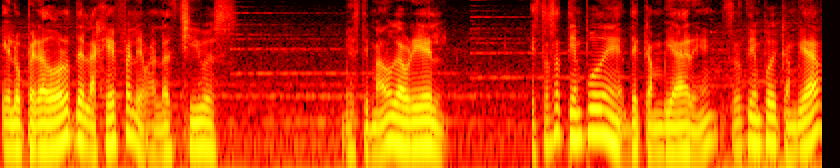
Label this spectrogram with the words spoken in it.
el operador de la jefa, le va a las chivas. Mi estimado Gabriel, estás a tiempo de, de cambiar, ¿eh? Estás a tiempo de cambiar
